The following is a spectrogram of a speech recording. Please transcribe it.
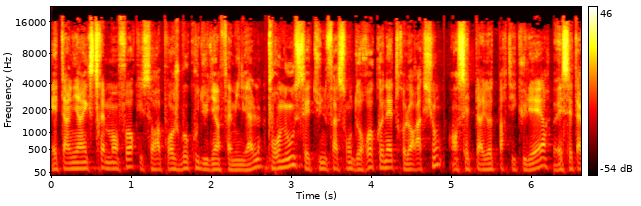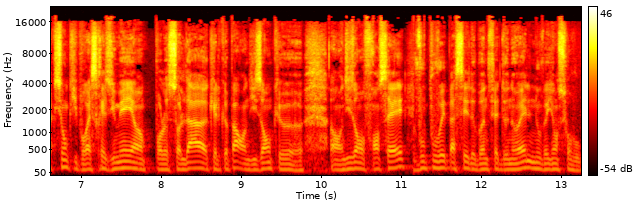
est un lien extrêmement fort qui se rapproche beaucoup du lien familial. Pour nous, c'est une façon de reconnaître leur action en cette période particulière, et cette action qui pourrait se résumer pour le soldat quelque part en disant que, en disant aux Français, vous pouvez passer de bonnes fêtes de Noël, nous veillons sur vous.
